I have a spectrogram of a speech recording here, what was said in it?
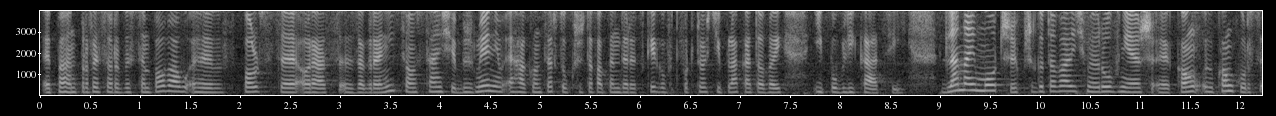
e, pan profesor występował e, w Polsce oraz za granicą, stań się brzmieniem echa koncertów Krzysztofa Pendereckiego w twórczości plakatowej i publikacji. Dla najmłodszych przygotowaliśmy również kon- konkurs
